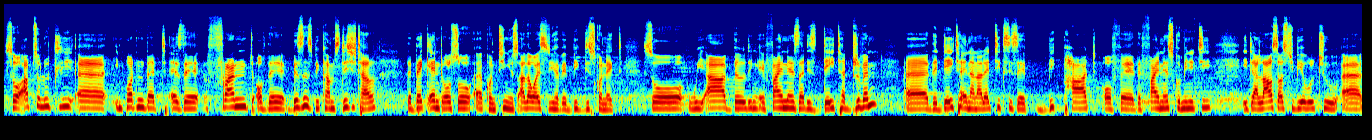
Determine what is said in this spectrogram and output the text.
So, absolutely uh, important that as the front of the business becomes digital, the back end also uh, continues. Otherwise, you have a big disconnect. So, we are building a finance that is data driven. Uh, the data and analytics is a big part of uh, the finance community. It allows us to be able to uh,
